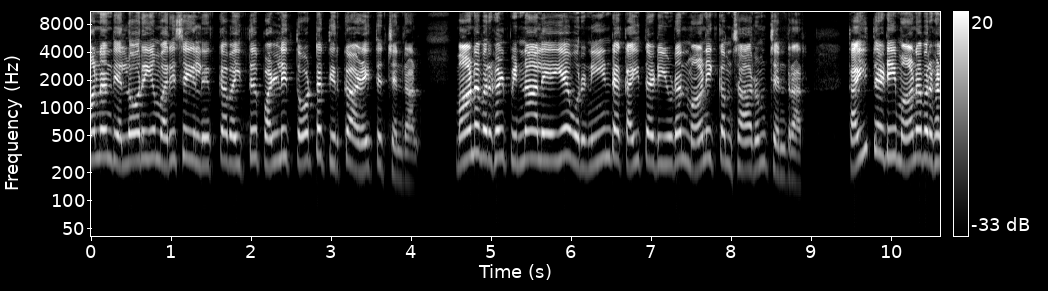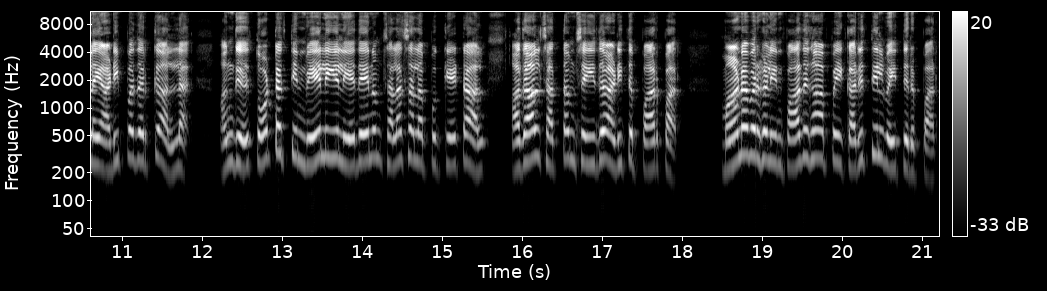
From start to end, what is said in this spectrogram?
ஆனந்த் எல்லோரையும் வரிசையில் நிற்க வைத்து பள்ளி தோட்டத்திற்கு அழைத்துச் சென்றான். மாணவர்கள் பின்னாலேயே ஒரு நீண்ட கைத்தடியுடன் மாணிக்கம் சாரும் சென்றார். கைத்தடி மாணவர்களை அடிப்பதற்கு அல்ல அங்கு தோட்டத்தின் வேலியில் ஏதேனும் சலசலப்பு கேட்டால் அதால் சத்தம் செய்து அடித்து பார்ப்பார். மாணவர்களின் பாதுகாப்பை கருத்தில் வைத்திருப்பார்.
